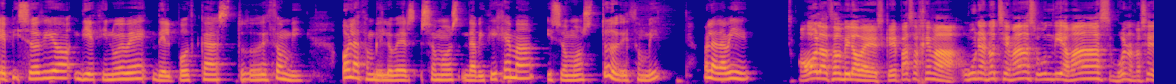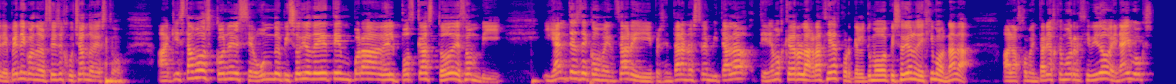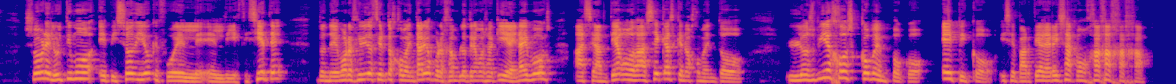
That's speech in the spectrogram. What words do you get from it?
Episodio 19 del podcast Todo de Zombie. Hola Zombie Lovers, somos David y Gema y somos Todo de Zombie. Hola David. Hola Zombie Lovers, ¿qué pasa Gema? Una noche más, un día más, bueno, no sé, depende cuando lo estéis escuchando esto. Aquí estamos con el segundo episodio de temporada del podcast Todo de Zombie. Y antes de comenzar y presentar a nuestra invitada, tenemos que daros las gracias porque el último episodio no dijimos nada a los comentarios que hemos recibido en iVoox sobre el último episodio, que fue el, 17, donde hemos recibido ciertos comentarios. Por ejemplo, tenemos aquí en iVoox a Santiago Asecas que nos comentó: Los viejos comen poco, épico, y se partía de risa con jajajaja. Ja, ja, ja.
